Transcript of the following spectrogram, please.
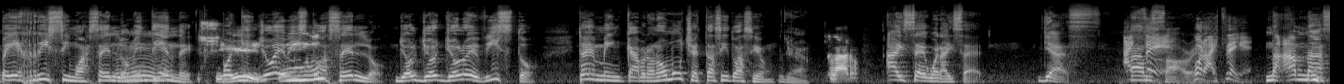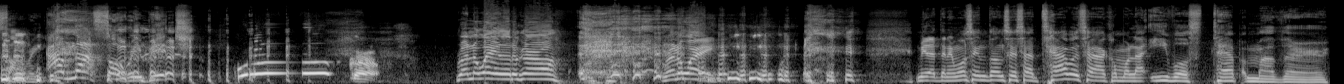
perrísimo hacerlo, ¿me entiendes? Sí. Porque yo he visto hacerlo, yo, yo, yo lo he visto. Entonces me encabronó mucho esta situación. Ya. Claro. I said what I said. Yes. I I'm said sorry. what I said. No, I'm not sorry. I'm not sorry, bitch. Girl. Run away, little girl. Run away. Mira, tenemos entonces a Tabitha como la evil stepmother.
